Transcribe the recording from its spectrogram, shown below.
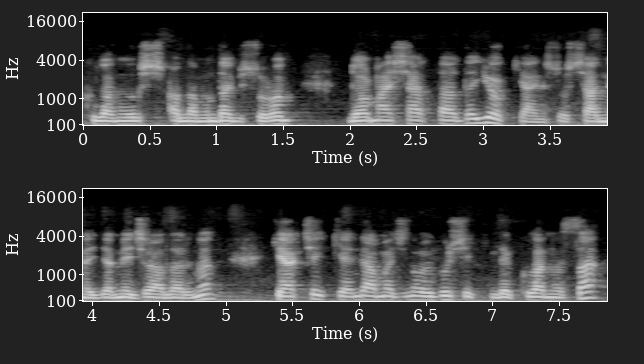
kullanılış anlamında bir sorun normal şartlarda yok yani sosyal medya mecralarının gerçek kendi amacına uygun şekilde kullanılsa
